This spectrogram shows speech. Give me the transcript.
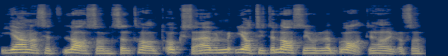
gärna sett Larsson centralt också. Även jag tyckte Larsson gjorde det bra till höger så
